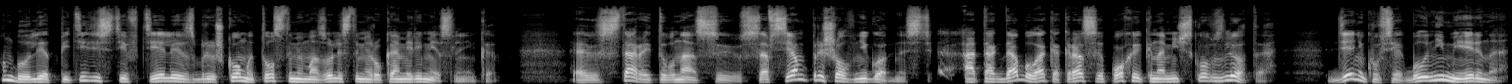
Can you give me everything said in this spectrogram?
Он был лет пятидесяти в теле, с брюшком и толстыми мозолистыми руками ремесленника. Э, старый-то у нас э, совсем пришел в негодность, а тогда была как раз эпоха экономического взлета. Денег у всех было немерено,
